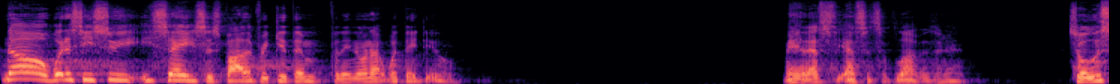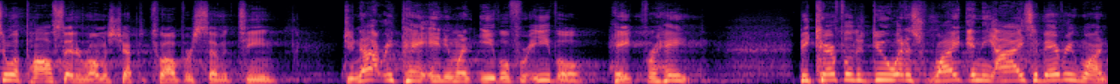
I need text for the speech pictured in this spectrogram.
No, what does he say? He says, Father, forgive them, for they know not what they do. Man, that's the essence of love, isn't it? So listen to what Paul said in Romans chapter 12, verse 17. Do not repay anyone evil for evil, hate for hate. Be careful to do what is right in the eyes of everyone.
